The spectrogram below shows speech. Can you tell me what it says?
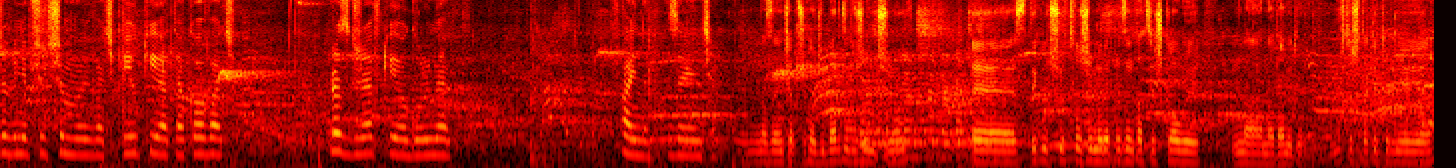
żeby nie przytrzymywać piłki, atakować, rozgrzewki ogólne. Fajne zajęcia. Na zajęcia przychodzi bardzo dużo uczniów. E, Z tych uczniów tworzymy reprezentację szkoły na, na dany turniej. Myślę, że takie turnieje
